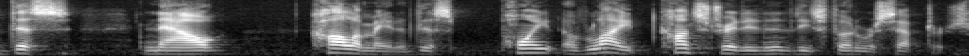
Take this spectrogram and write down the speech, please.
this now collimated, this point of light concentrated into these photoreceptors.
